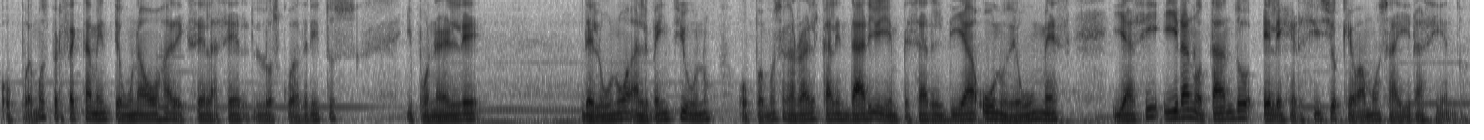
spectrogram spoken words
o podemos perfectamente una hoja de Excel hacer los cuadritos y ponerle del 1 al 21 o podemos agarrar el calendario y empezar el día 1 de un mes y así ir anotando el ejercicio que vamos a ir haciendo.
